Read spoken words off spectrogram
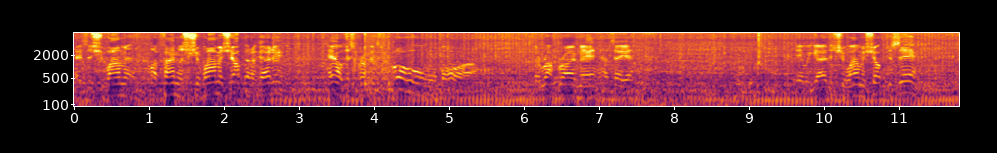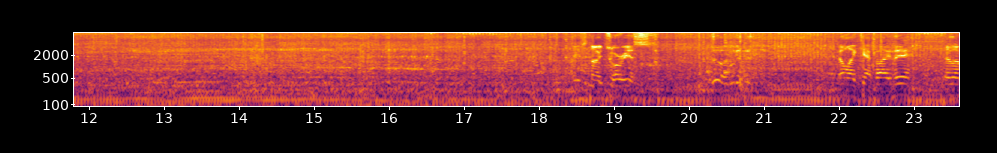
there's a shawarma, my famous shawarma shop that I go to. Hell, this rocket's oh boy, the rough road, man. I tell you. There we go, the shawarma shop just there. There's notorious. Ooh, look at this. LA Cafe there. Hello.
